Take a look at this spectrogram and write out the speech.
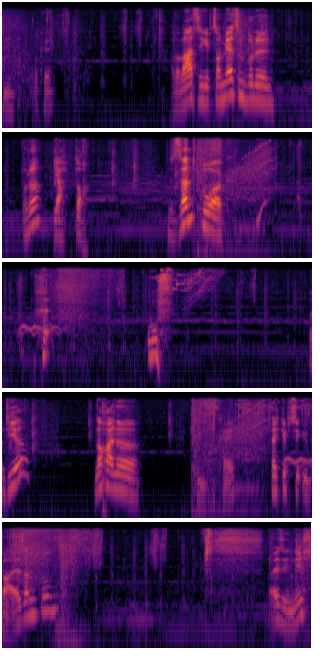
Hm, okay. Aber warte, hier gibt es noch mehr zum Buddeln. Oder? Ja, doch. Eine Sandburg. Uff. Und hier? Noch eine. Hm, okay. Vielleicht gibt es hier überall Sandburgen. Weiß ich nicht.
